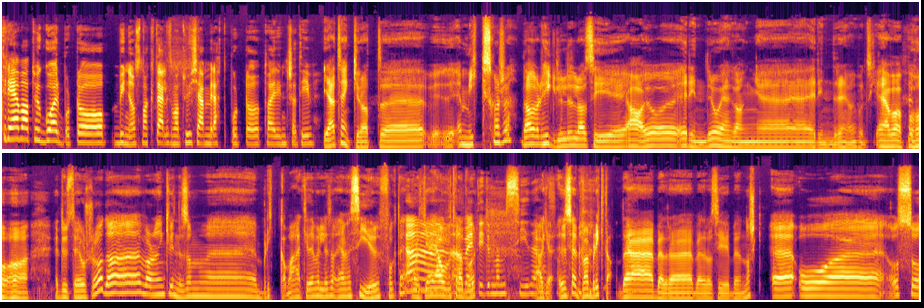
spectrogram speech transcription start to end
Tre var at hun går bort og begynner å snakke. Det er liksom at hun kommer rett bort og tar initiativ. Jeg tenker at uh, en miks, kanskje. Det hadde vært hyggelig. La oss si Jeg har jo erindrer jo en gang eh, Erindrer en gang, faktisk. Jeg var på et utested i Oslo. Da var det en kvinne som uh, blikka meg. Er ikke det veldig sånn Jeg sier folk det? Jeg vet ikke, jeg er over 30 år. Jeg vet ikke om de sier det. Ja, ok. altså. Hun sendte meg blikk, da. Det er bedre, bedre å si bedre norsk. Uh, og, og så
